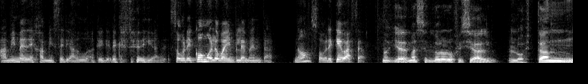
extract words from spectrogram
a mí me deja mis serias dudas, ¿qué querés que te diga? Sobre cómo lo va a implementar, ¿no? Sobre qué va a hacer. No, y además el dólar oficial lo están,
